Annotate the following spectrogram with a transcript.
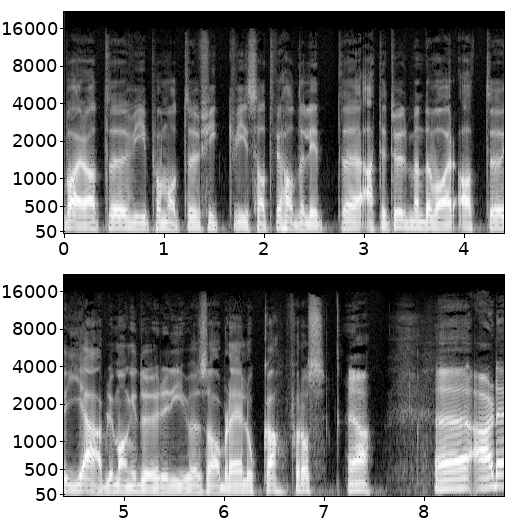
bare at eh, vi på en måte fikk vise at vi hadde litt uh, attitude, men det var at uh, jævlig mange dører i USA ble lukka for oss. ja. Er det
